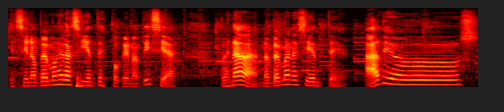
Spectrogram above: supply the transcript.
y así nos vemos en las siguientes Poké Noticias. Pues nada, nos vemos en el siguiente. ¡Adiós!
